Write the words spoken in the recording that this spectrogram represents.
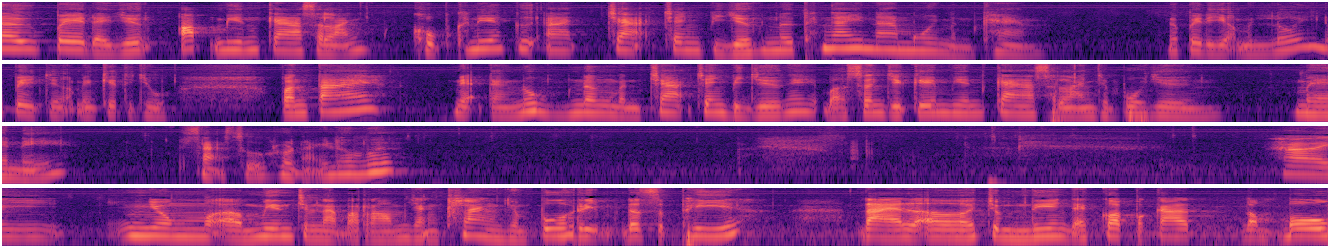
នៅពេលដែលយើងអត់មានការស្រឡាញ់គ្រប់គ្នាគឺអាចចាក់ចេញពីយើងនៅថ្ងៃណាមួយមិនខាននៅពេលដែលយើងអត់មានលុយនៅពេលយើងអត់មានកិត្តិយសប៉ុន្តែអ្នកទាំងនោះនឹងមិនចាក់ចេញពីយើងទេបើសិនជាគេមានការស្រឡាញ់ចំពោះយើងមែនទេសាកសួរខ្លួនឯងនោះមើល ហើយខ្ញុំមានចំណាប់អារម្មណ៍យ៉ាងខ្លាំងចំពោះរិទ្ធិសភាដែលជំនាញដែលគាត់បង្កើតដំបូង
